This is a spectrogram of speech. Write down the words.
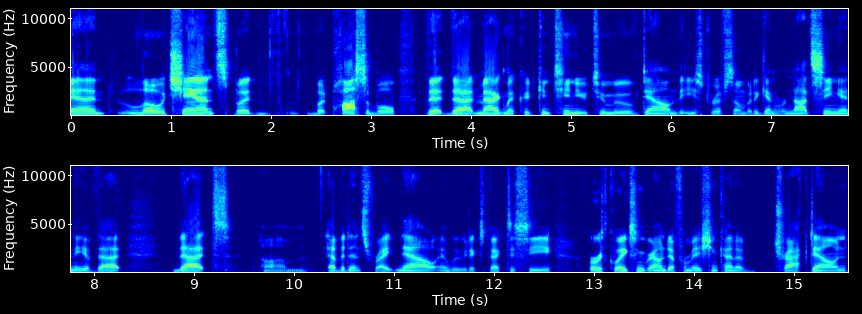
And low chance, but but possible that that magma could continue to move down the East Rift Zone. But again, we're not seeing any of that that um, evidence right now, and we would expect to see earthquakes and ground deformation kind of track down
